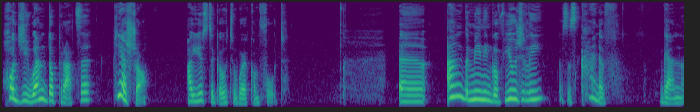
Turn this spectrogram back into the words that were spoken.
Chodziłem do pracy pieszo. I used to go to work on foot. Uh, and the meaning of usually, this is kind of, again,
